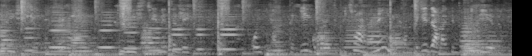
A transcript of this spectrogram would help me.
মিষ্টি এনেছে কি দেখি। ওইখান থেকেই ঘরে তো কিছু আনা নেই এখান থেকে জামাইকে দুটো দিয়ে দেবো।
